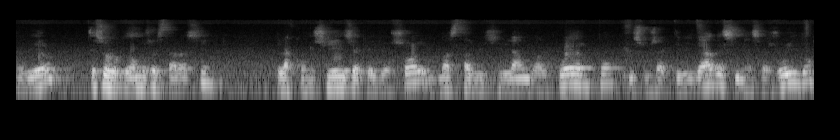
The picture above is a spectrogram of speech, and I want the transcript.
¿Me? Eso es lo que vamos a estar haciendo. La conciencia que yo soy va a estar vigilando al cuerpo y sus actividades sin hacer ruido,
